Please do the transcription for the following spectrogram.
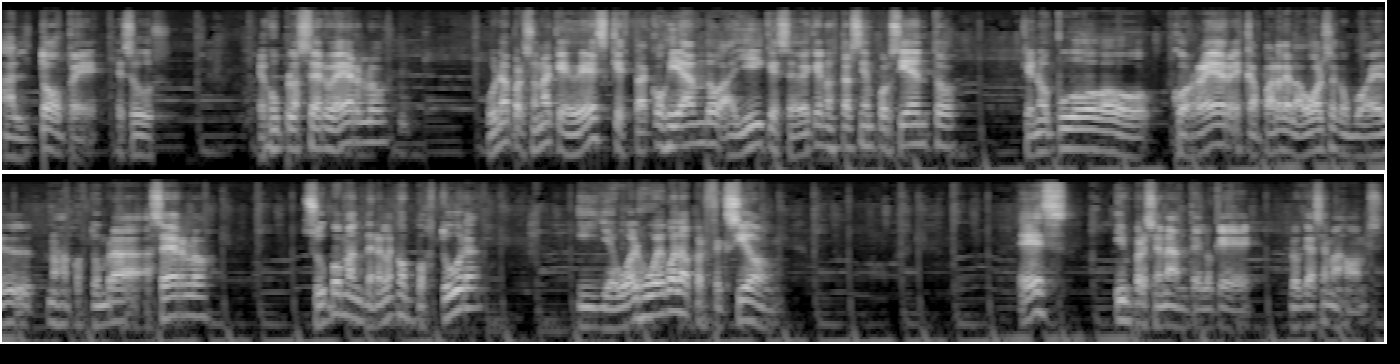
al tope, Jesús. Es un placer verlo. Una persona que ves que está cojeando allí, que se ve que no está al 100%, que no pudo correr, escapar de la bolsa como él nos acostumbra a hacerlo. Supo mantener la compostura y llevó el juego a la perfección. Es impresionante lo que, lo que hace Mahomes.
